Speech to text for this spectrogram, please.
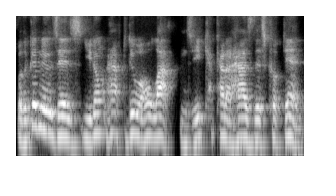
Well, the good news is you don't have to do a whole lot. And Zeek kind of has this cooked in.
